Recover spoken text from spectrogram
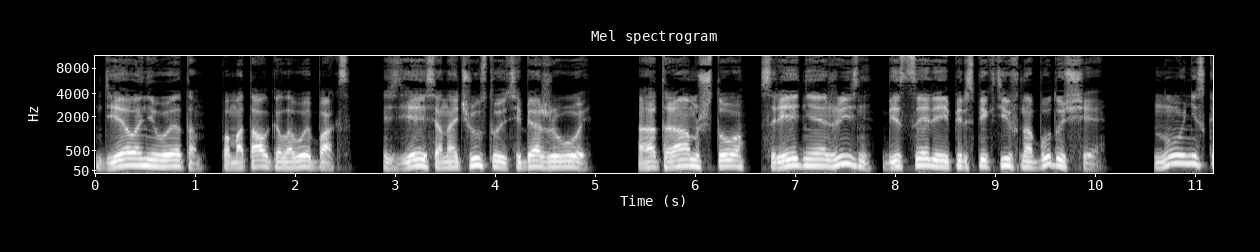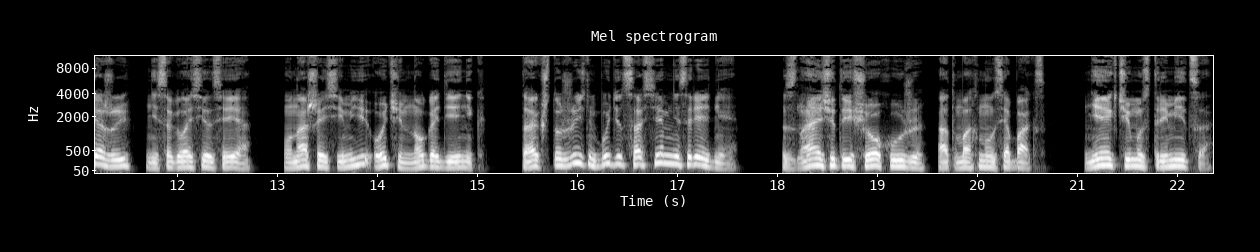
Дело не в этом, помотал головой Бакс. Здесь она чувствует себя живой. А там что? Средняя жизнь, без цели и перспектив на будущее? «Ну, не скажи», – не согласился я. «У нашей семьи очень много денег, так что жизнь будет совсем не средняя». «Значит, еще хуже», – отмахнулся Бакс. «Не к чему стремиться».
